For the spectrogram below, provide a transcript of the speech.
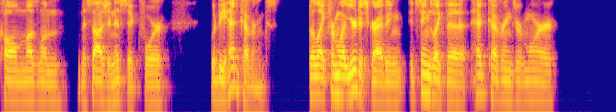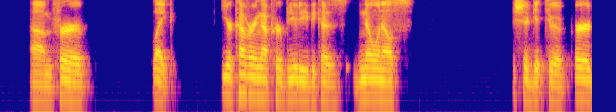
call Muslim misogynistic for would be head coverings. But like from what you're describing, it seems like the head coverings are more um for like you're covering up her beauty because no one else should get to it or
